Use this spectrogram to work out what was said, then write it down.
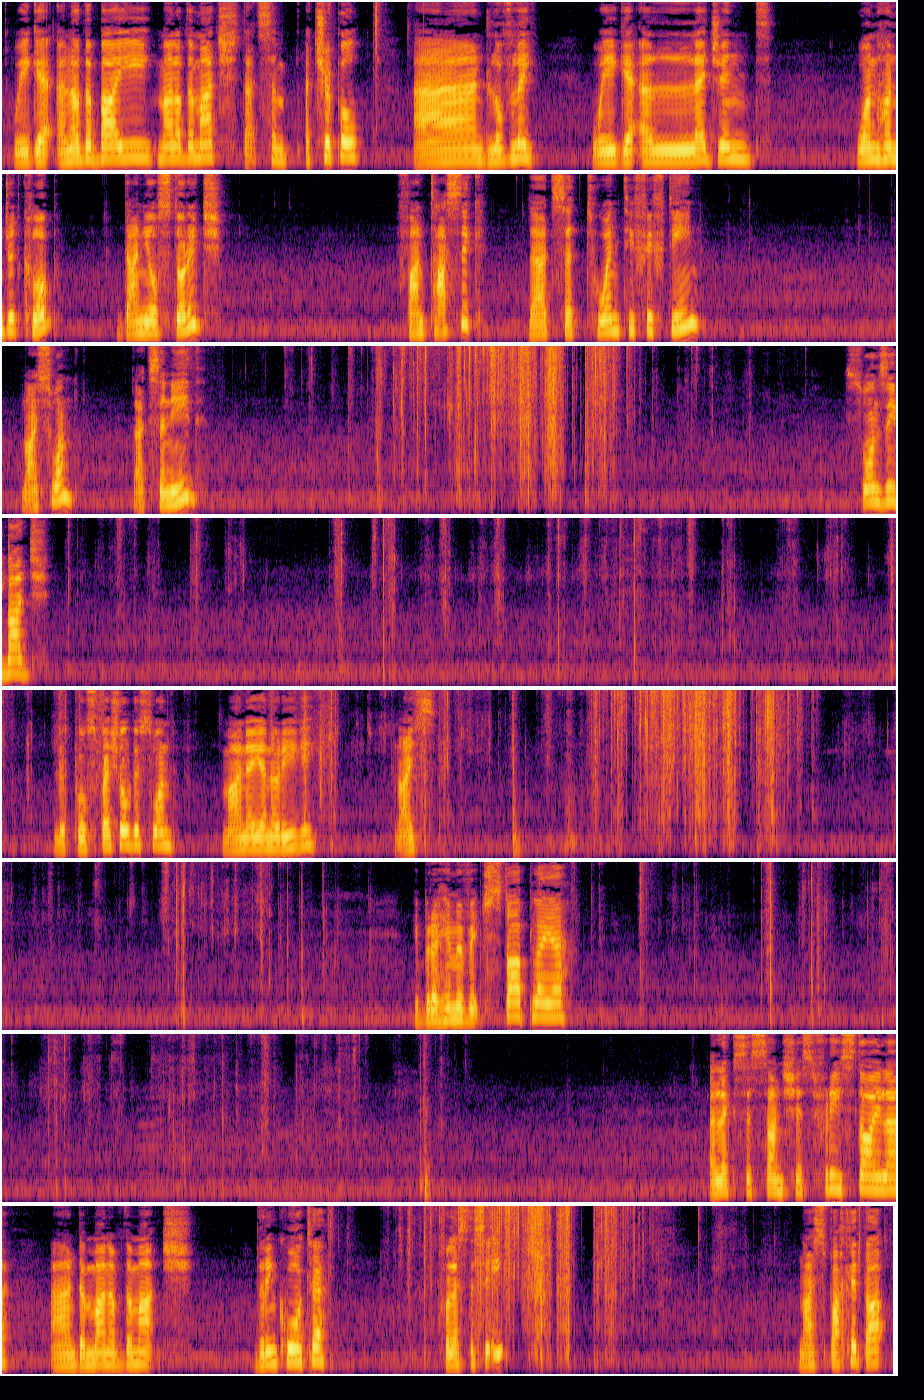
We get another Bailly man of the match. That's a, a triple. And lovely. We get a legend 100 club. Daniel Sturridge. Fantastic. That's a 2015. Nice one. That's a need. Swansea badge. Liverpool special this one. Mane and Origi. Nice. Ibrahimovic star player. Alexis Sanchez freestyler and the man of the match Drinkwater for Leicester City. Nice packet that.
